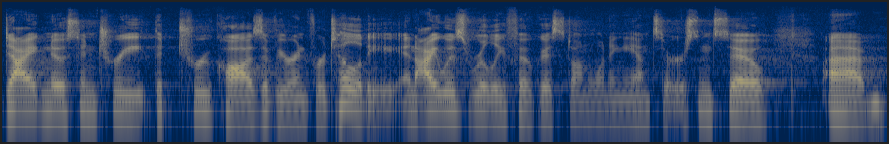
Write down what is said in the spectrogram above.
diagnose and treat the true cause of your infertility. And I was really focused on wanting answers. And so um,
